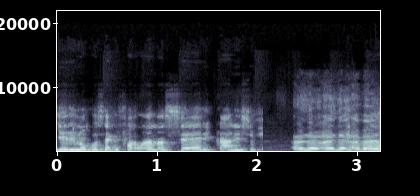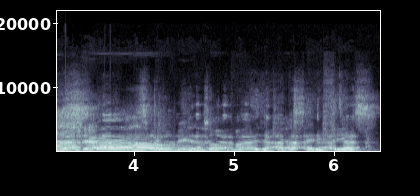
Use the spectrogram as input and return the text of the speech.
e ele não consegue falar na série, cara. Isso fica. mas, mas pelo menos ó uma coisa que a série fez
